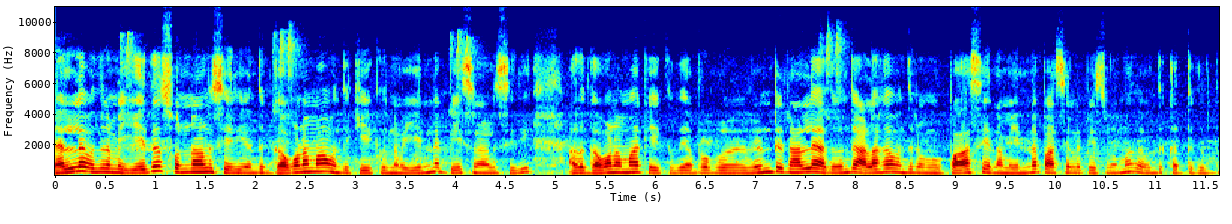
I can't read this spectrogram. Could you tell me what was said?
நல்லா வந்து நம்ம எதை சொன்னாலும் சரி வந்து கவனமாக வந்து கேட்குது நம்ம என்ன பேசினாலும் சரி அது கவனமாக கேட்குது அப்புறம் ரெண்டு நாளில் அது வந்து அழகாக வந்து நம்ம பாசையை நம்ம என்ன பாசையில் பேசுகிறோமோ அதை வந்து கற்றுக்குறது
